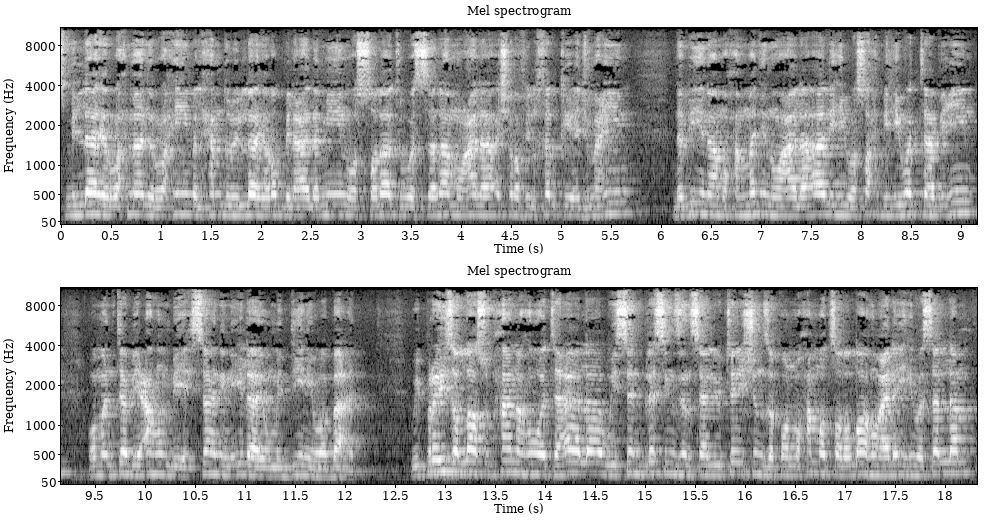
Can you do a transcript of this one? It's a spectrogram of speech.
بسم الله الرحمن الرحيم الحمد لله رب العالمين والصلاة والسلام على أشرف الخلق أجمعين نبينا محمد وعلى آله وصحبه والتابعين ومن تبعهم بإحسان إلى يوم الدين وبعد We praise Allah subhanahu wa ta'ala. We send blessings and salutations upon Muhammad sallallahu alayhi wasallam.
